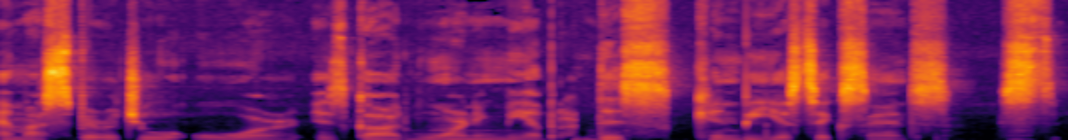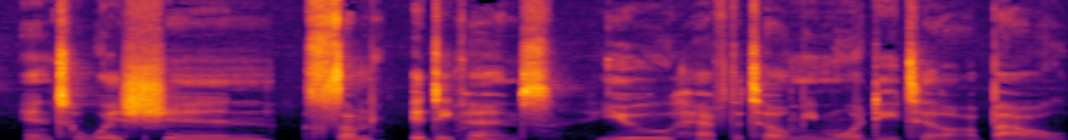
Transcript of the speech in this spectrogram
Am I spiritual or is God warning me about this? Can be your sixth sense, S- intuition. Some it depends. You have to tell me more detail about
